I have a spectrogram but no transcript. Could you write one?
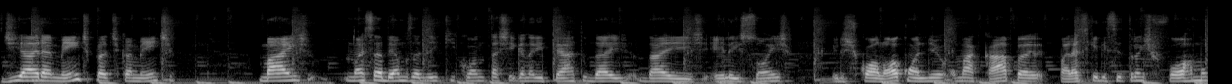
diariamente praticamente, mas nós sabemos ali que quando está chegando ali perto das, das eleições, eles colocam ali uma capa, parece que eles se transformam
